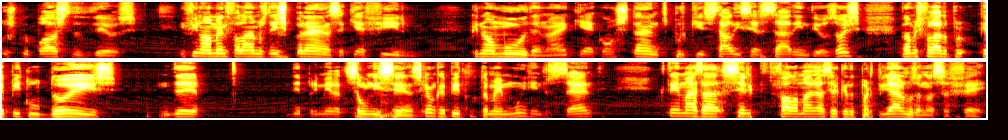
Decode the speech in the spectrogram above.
os propósitos de Deus. E finalmente falamos da esperança, que é firme, que não muda, não é? Que é constante, porque está alicerçada em Deus. Hoje vamos falar do capítulo 2 de, de 1 Tessalonicenses, que é um capítulo também muito interessante, que tem mais acerca, fala mais acerca de partilharmos a nossa fé.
